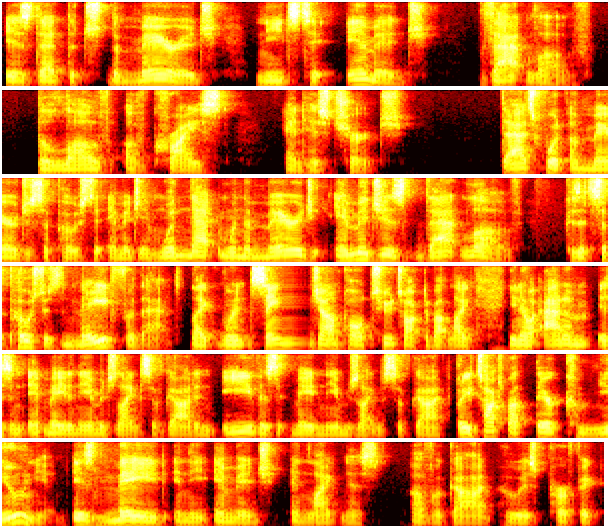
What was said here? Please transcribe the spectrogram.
is that the, the marriage needs to image that love, the love of Christ and his church. That's what a marriage is supposed to image. And when that when the marriage images that love, because it's supposed to, it's made for that. Like when St. John Paul II talked about, like, you know, Adam isn't it made in the image likeness of God, and Eve isn't made in the image likeness of God. But he talks about their communion is made in the image and likeness of a God who is perfect,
